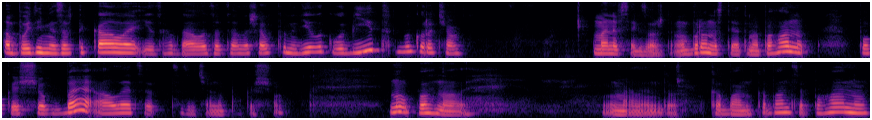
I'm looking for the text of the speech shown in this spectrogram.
А потім я завтикала і згадала за це лише в понеділок в обід. Ну, коротше, у мене все як завжди. Оборона стоятиме погано, поки що Б, але це, це звичайно, поки що. Ну, погнали. Мелендор. Кабан. Кабан це погано.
